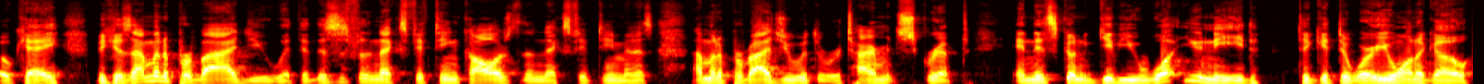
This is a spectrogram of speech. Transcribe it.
okay? Because I'm going to provide you with it. This is for the next 15 callers in the next 15 minutes. I'm going to provide you with the retirement script, and it's going to give you what you need to get to where you want to go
